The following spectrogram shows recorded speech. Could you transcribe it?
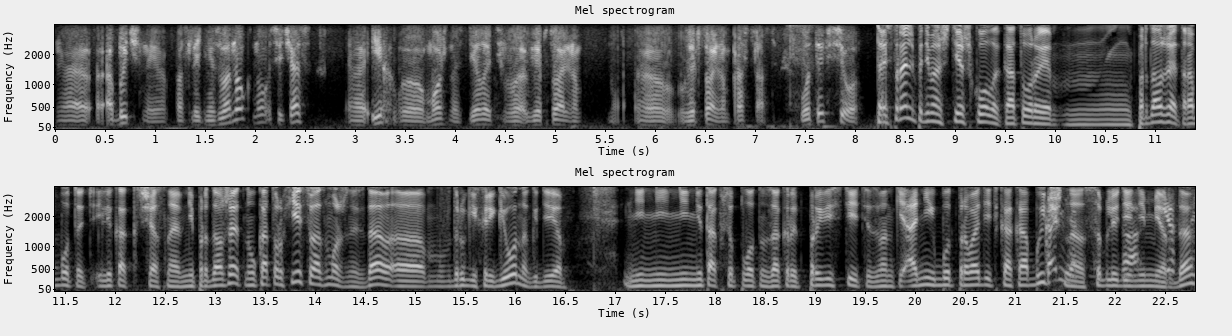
э, обычный последний звонок, но сейчас э, их э, можно сделать в виртуальном э, в виртуальном пространстве. Вот и все. То есть правильно понимаешь, те школы, которые продолжают работать, или как сейчас, наверное, не продолжают, но у которых есть возможность, да, э, в других регионах, где не, не, не, не так все плотно закрыто, провести эти звонки, они их будут проводить как обычно, Конечно, с соблюдением да. мер, если, да?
